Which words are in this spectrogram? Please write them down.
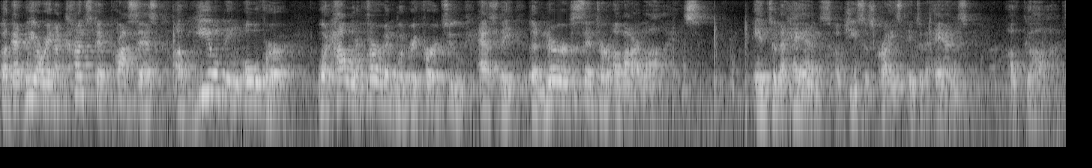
But that we are in a constant process of yielding over what Howard Thurman would refer to as the, the nerve center of our lives into the hands of Jesus Christ, into the hands of God,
